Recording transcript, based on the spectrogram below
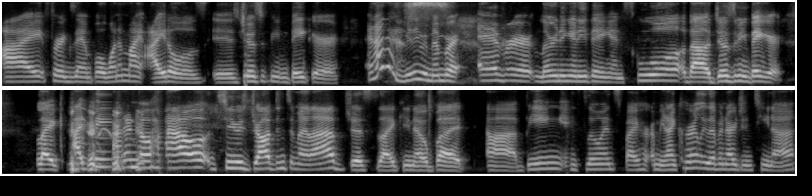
i for example one of my idols is josephine baker. And i don't yes. really remember ever learning anything in school about josephine baker. Like i think i don't know how she was dropped into my lab just like you know but uh, being influenced by her i mean i currently live in argentina.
